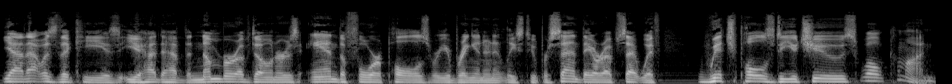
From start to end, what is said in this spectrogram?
Yeah, that was the key. Is you had to have the number of donors and the four polls where you bring in at least two percent. They were upset with which polls do you choose? Well, come on.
